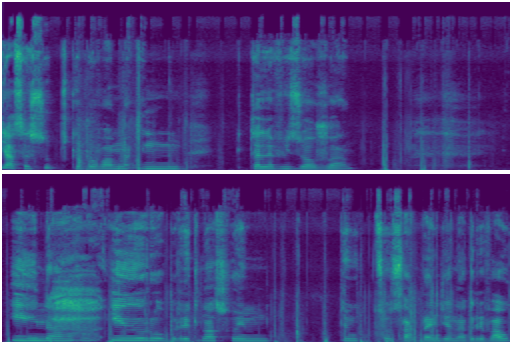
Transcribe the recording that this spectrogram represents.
ja zasubskrybowałam na innym telewizorze i na i rubryk na swoim tym, co sam będzie nagrywał.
